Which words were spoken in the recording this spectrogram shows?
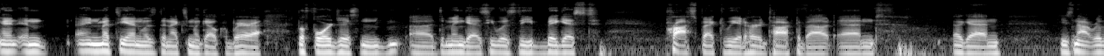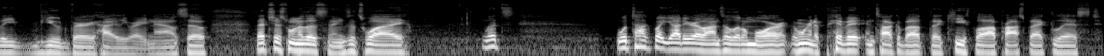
and and I Maitan was the next Miguel Cabrera before Jasson uh, Dominguez. He was the biggest prospect we had heard talked about, and again, he's not really viewed very highly right now. So that's just one of those things. That's why let's we'll talk about Yadier Alonso a little more. Then we're going to pivot and talk about the Keith Law prospect list.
